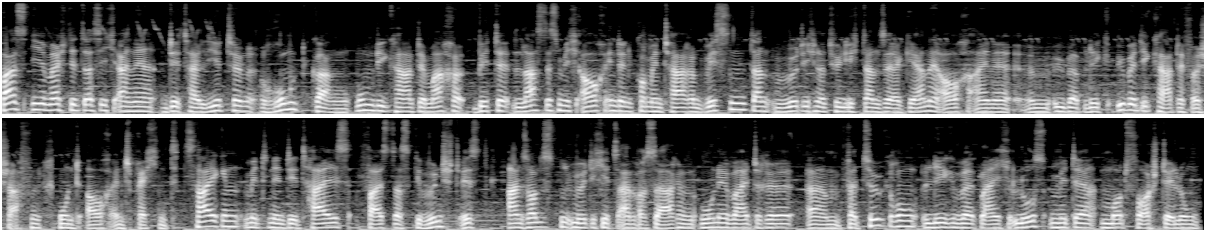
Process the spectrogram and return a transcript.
Falls ihr möchtet, dass ich einen detaillierten Rundgang um die Karte mache, bitte lasst es mich auch in den Kommentaren wissen. Dann würde ich natürlich dann sehr gerne auch einen ähm, Überblick über die Karte verschaffen und auch entsprechend zeigen mit den Details, falls das gewünscht ist. Ansonsten würde ich jetzt einfach sagen, ohne weitere ähm, Verzögerung legen wir gleich los mit der Mod-Vorstellung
